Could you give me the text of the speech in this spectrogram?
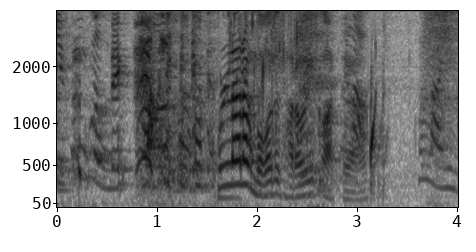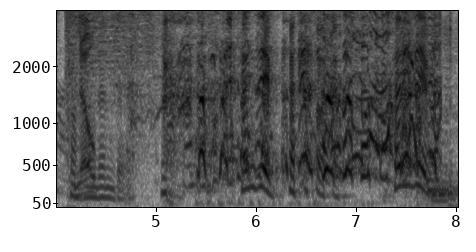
이승선 맥주 아니. 콜라랑 먹어도 잘 어울릴 것 같아요. 그럼 안 된대. 편집 편집.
